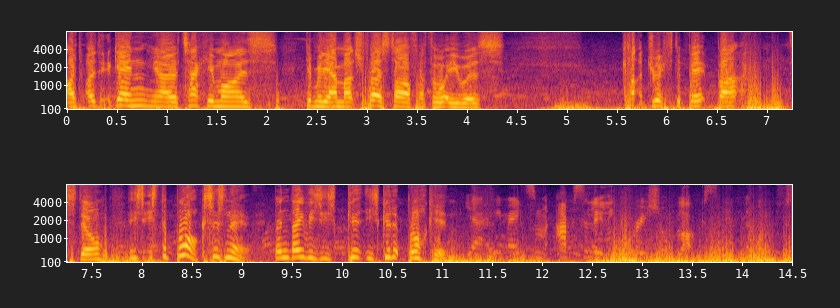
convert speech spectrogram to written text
I, I, again, you know, attacking wise, didn't really have much. First half, I thought he was cut adrift a bit, but still, it's, it's the blocks, isn't it? Ben Davies, he's good. He's good at blocking. Yeah, he made some absolutely crucial blocks in the box.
